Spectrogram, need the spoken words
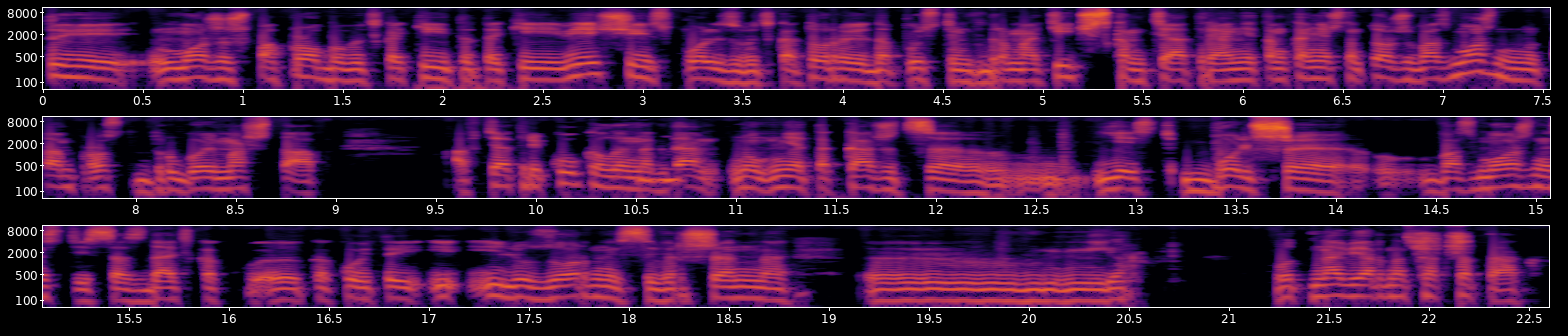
ты можешь попробовать какие-то такие вещи использовать, которые, допустим, в драматическом театре, они там, конечно, тоже возможны, но там просто другой масштаб. А в театре кукол иногда, ну, мне так кажется, есть больше возможностей создать как, э, какой-то иллюзорный совершенно э, мир. Вот, наверное, как-то так.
